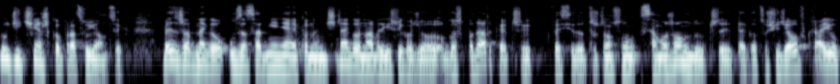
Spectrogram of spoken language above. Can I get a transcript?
Ludzi ciężko pracujących, bez żadnego uzasadnienia ekonomicznego, nawet jeśli chodzi o, gospodarkę, czy kwestie dotyczącą samorządu, czy tego, co się działo w kraju.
